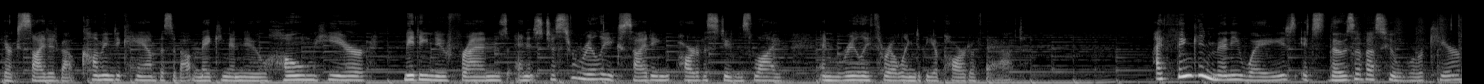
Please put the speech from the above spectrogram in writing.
They're excited about coming to campus, about making a new home here, meeting new friends, and it's just a really exciting part of a student's life and really thrilling to be a part of that. I think in many ways, it's those of us who work here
